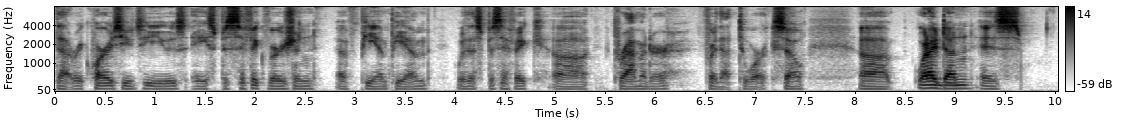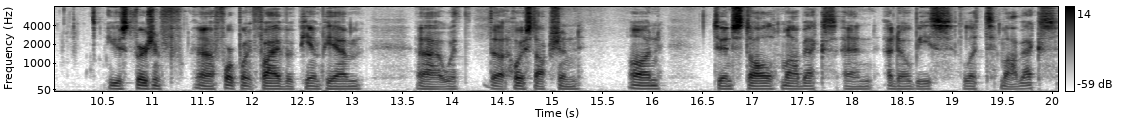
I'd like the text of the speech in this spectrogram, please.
that requires you to use a specific version of pnpm with a specific uh, parameter for that to work. So uh, what I've done is used version uh, 4.5 of pnpm uh, with the hoist option on to install MobX and Adobe's Lit MobX.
